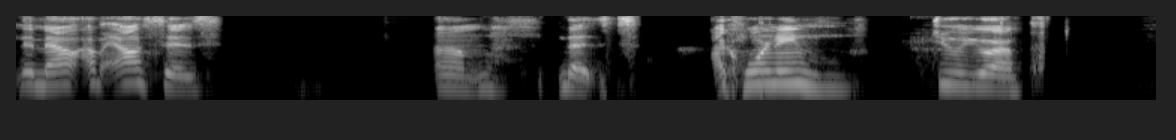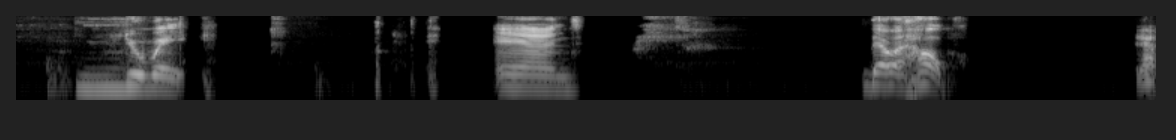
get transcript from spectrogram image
the amount of ounces um that's according to your your weight. And that will help. Yeah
